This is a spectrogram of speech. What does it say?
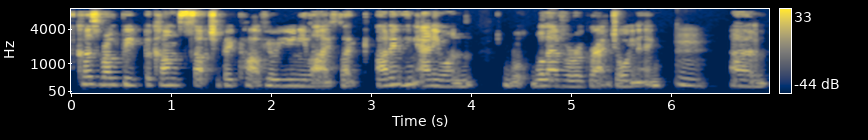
because rugby becomes such a big part of your uni life, like I don't think anyone w- will ever regret joining. Mm. Um,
